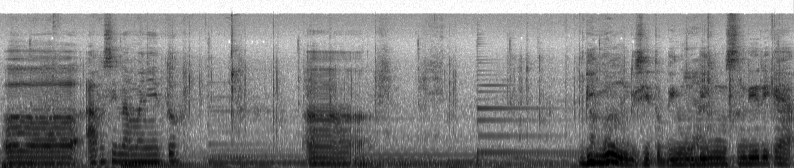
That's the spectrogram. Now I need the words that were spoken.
eh apa sih namanya itu? Eh bingung di situ bingung Iya. bingung sendiri kayak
